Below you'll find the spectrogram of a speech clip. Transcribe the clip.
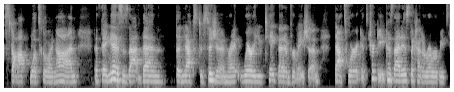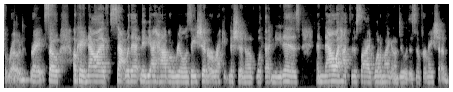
stop, what's going on? The thing is, is that then the next decision, right, where you take that information, that's where it gets tricky because that is the kind of rubber meets the road, right? So, okay, now I've sat with it. Maybe I have a realization or a recognition of what that need is. And now I have to decide what am I going to do with this information?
